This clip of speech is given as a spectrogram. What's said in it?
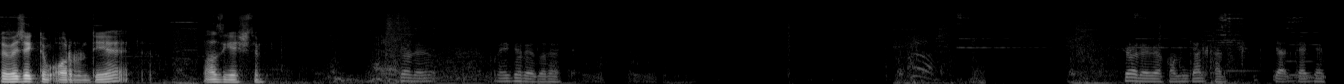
Sövecektim or diye vazgeçtim. Şöyle burayı görüyorlar evet. Şöyle bir yapalım gel kardeşim. Gel gel gel.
